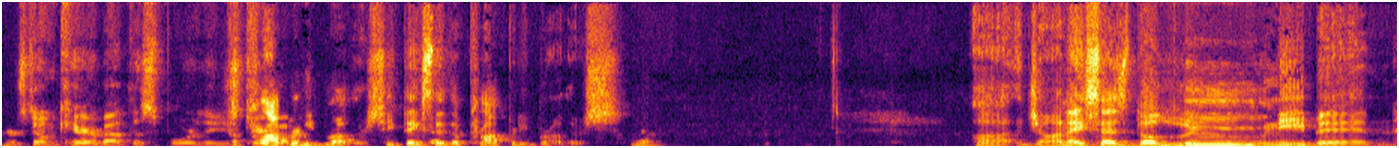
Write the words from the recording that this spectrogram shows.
owners don't care about the sport. They the just care about property brothers. He thinks they're the property brothers. Yeah. Uh, John A says the loony bin.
